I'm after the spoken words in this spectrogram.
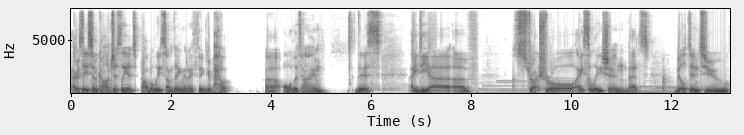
I would say subconsciously, it's probably something that I think about uh, all the time. This idea of structural isolation that's built into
